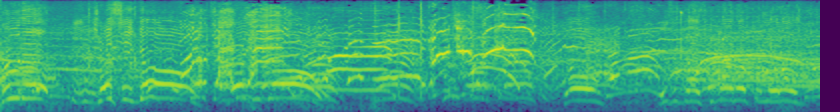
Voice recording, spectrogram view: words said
Boot it. Jesse, go. Jesse, go. Go. Isabel, come on up a little.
